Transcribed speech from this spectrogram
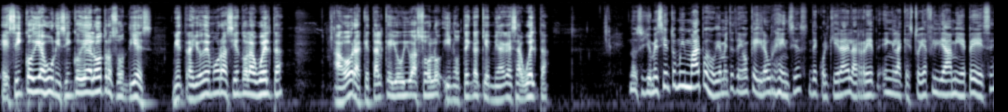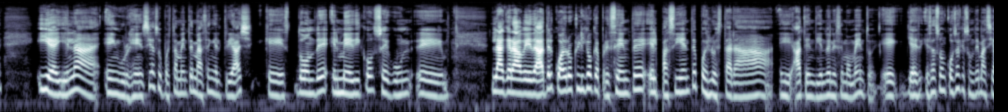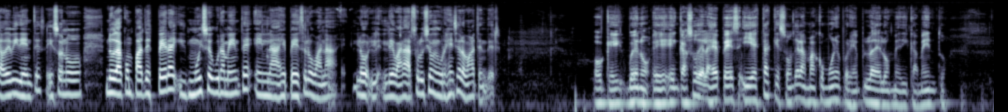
eh, cinco días uno y cinco días el otro son diez. Mientras yo demoro haciendo la vuelta, ahora, ¿qué tal que yo viva solo y no tenga quien me haga esa vuelta? No, si yo me siento muy mal, pues obviamente tengo que ir a urgencias de cualquiera de la red en la que estoy afiliada a mi EPS y ahí en la en urgencia supuestamente me hacen el triage, que es donde el médico, según eh, la gravedad del cuadro clínico que presente el paciente, pues lo estará eh, atendiendo en ese momento. Eh, esas son cosas que son demasiado evidentes, eso no, no da compás de espera y muy seguramente en la EPS lo van a, le van a dar solución, en urgencia lo van a atender. Ok, bueno, en caso de las EPS y estas que son de las más comunes, por ejemplo, la de los medicamentos,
